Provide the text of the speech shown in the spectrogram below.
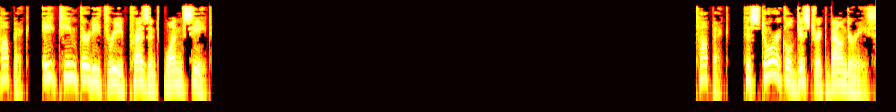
1833 present, one seat. Historical district boundaries.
